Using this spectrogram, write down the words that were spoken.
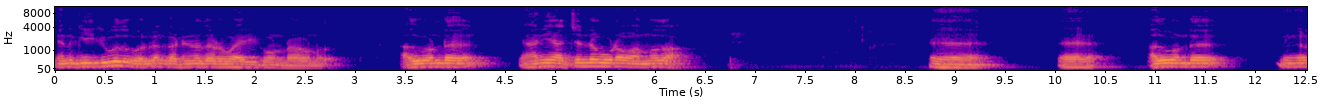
നിനക്ക് ഇരുപത് കൊല്ലം കഠിന തടവായിരിക്കും ഉണ്ടാവുന്നത്. അതുകൊണ്ട് ഞാൻ ഈ അച്ഛന്റെ കൂടെ വന്നതാണ് അതുകൊണ്ട് നിങ്ങൾ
